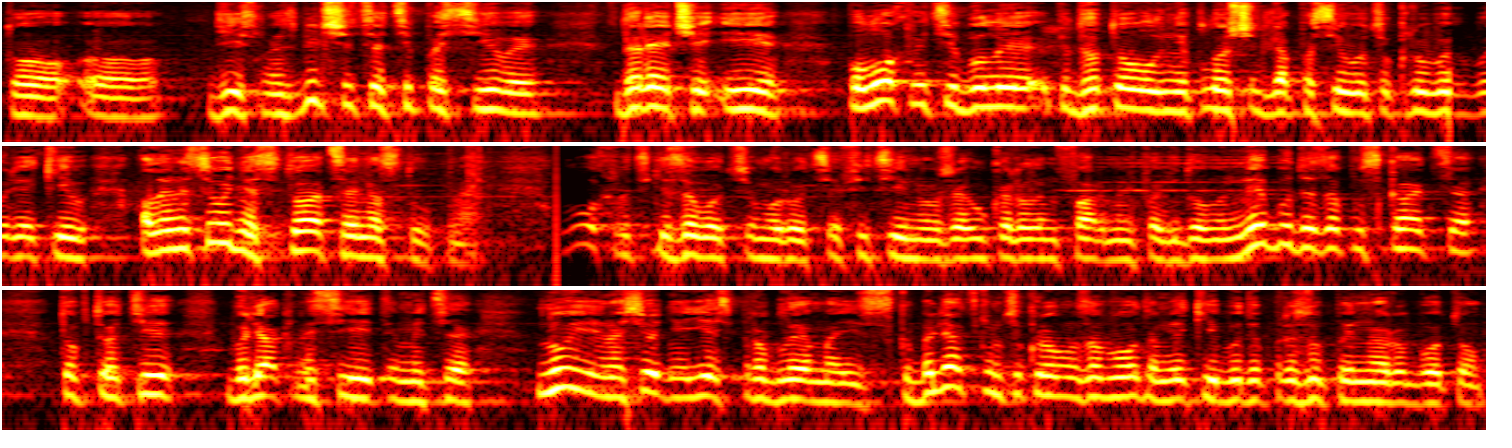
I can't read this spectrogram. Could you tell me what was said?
то о, дійсно збільшаться ці посіви. До речі, і по Лохвиці були підготовлені площі для посіву цукрових буряків. Але на сьогодні ситуація наступна. Лохвицький завод цьому році офіційно вже Укрленфармінг повідомив, не буде запускатися, тобто ті буряк не сіятиметься. Ну і на сьогодні є проблема із Кобиляцьким цукровим заводом, який буде призупинена роботу.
